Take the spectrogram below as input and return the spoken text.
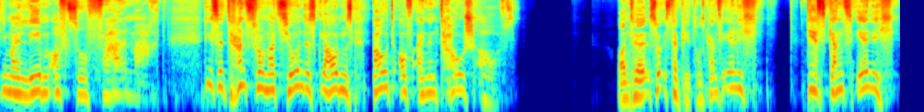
die mein Leben oft so fahl macht. Diese Transformation des Glaubens baut auf einen Tausch auf. Und äh, so ist der Petrus ganz ehrlich. Der ist ganz ehrlich.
